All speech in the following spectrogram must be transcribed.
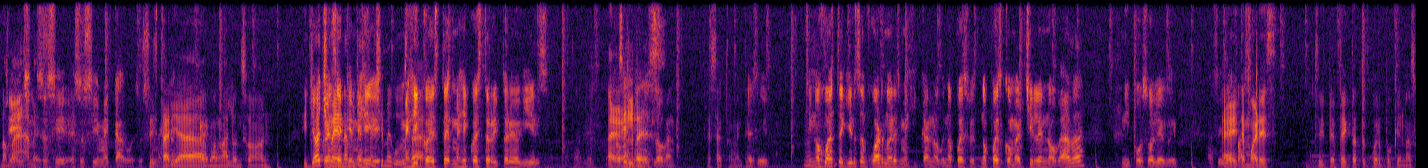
no Sí, mames. Eso sí, eso sí me cago. Eso Sí me estaría cago, pero- mamalonzón. Y Judgment, a que mí Judgment México, sí me gusta. México, este, México es territorio Gears. Eh, Sí lo Eslogan, es. Exactamente. así. Si no jugaste Gears of War, no eres mexicano, güey. No puedes, no puedes comer chile en nogada ni pozole, güey. Así Ahí te mueres. Sí, detecta tu cuerpo que no has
